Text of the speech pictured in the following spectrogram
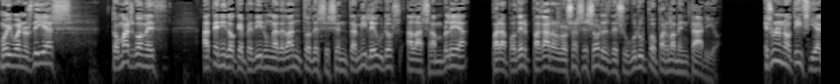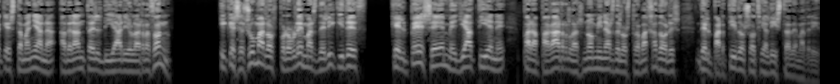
Muy buenos días. Tomás Gómez ha tenido que pedir un adelanto de 60.000 euros a la Asamblea para poder pagar a los asesores de su grupo parlamentario. Es una noticia que esta mañana adelanta el diario La Razón y que se suma a los problemas de liquidez que el PSM ya tiene para pagar las nóminas de los trabajadores del Partido Socialista de Madrid.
